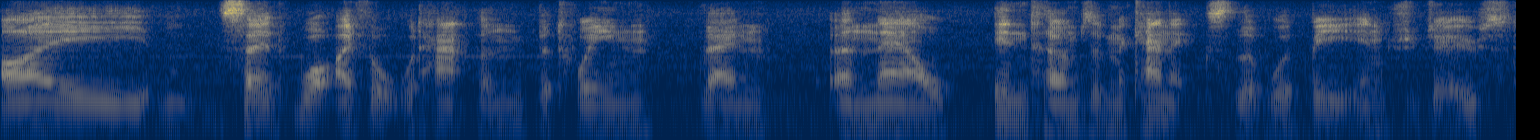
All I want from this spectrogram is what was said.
I said what I thought would happen between then and now in terms of mechanics that would be introduced.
